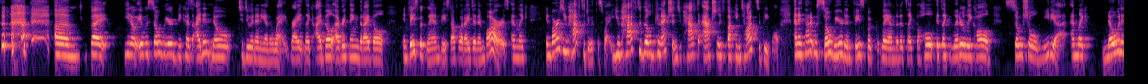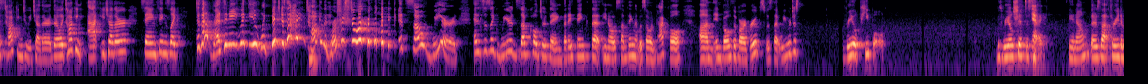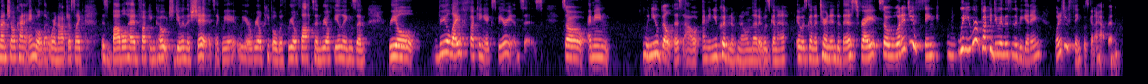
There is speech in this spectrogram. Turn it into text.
um, but you know, it was so weird because I didn't know to do it any other way, right? Like, I built everything that I built in Facebook land based off what I did in bars. And like in bars, you have to do it this way. You have to build connections. You have to actually fucking talk to people. And I thought it was so weird in Facebook land that it's like the whole, it's like literally called social media. And like no one is talking to each other. They're like talking at each other, saying things like, does that resonate with you? Like, bitch, is that how you talk in the grocery store? like, it's so weird. And it's this like weird subculture thing But I think that, you know, something that was so impactful um, in both of our groups was that we were just real people with real shit to say. Yeah. You know, there's that three dimensional kind of angle that we're not just like this bobblehead fucking coach doing the shit. It's like we we are real people with real thoughts and real feelings and real real life fucking experiences. So, I mean, when you built this out, I mean, you couldn't have known that it was gonna it was gonna turn into this, right? So, what did you think when you were fucking doing this in the beginning? What did you think was gonna happen?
